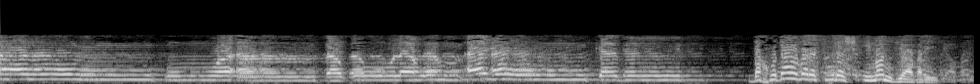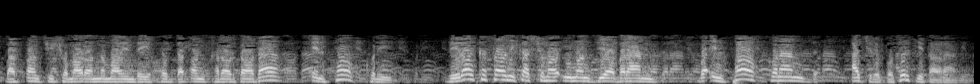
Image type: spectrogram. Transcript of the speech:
آمنوا منكم وأنفقوا لهم أجر كبير. به خدا و رسولش ایمان بیاورید. و آنچه شما را نماینده خود در آن قرار داده انفاق کنید. زیرا کسانی که از شما ایمان بیاورند و انفاق کنند اجر بزرگی دارند.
